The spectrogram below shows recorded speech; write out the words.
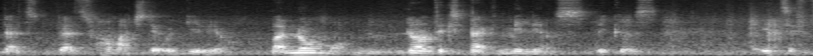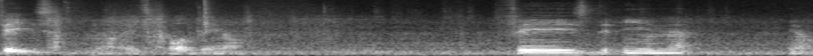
that's that's how much they would give you. But no more don't expect millions because it's a phase you know it's called you know phased in you know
